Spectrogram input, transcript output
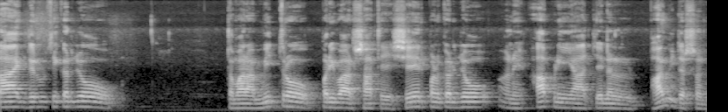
લાઈક જરૂરથી કરજો. તમારા મિત્રો, પરિવાર સાથે શેર પણ કરજો અને આપણી આ ચેનલ ભાવિ દર્શન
